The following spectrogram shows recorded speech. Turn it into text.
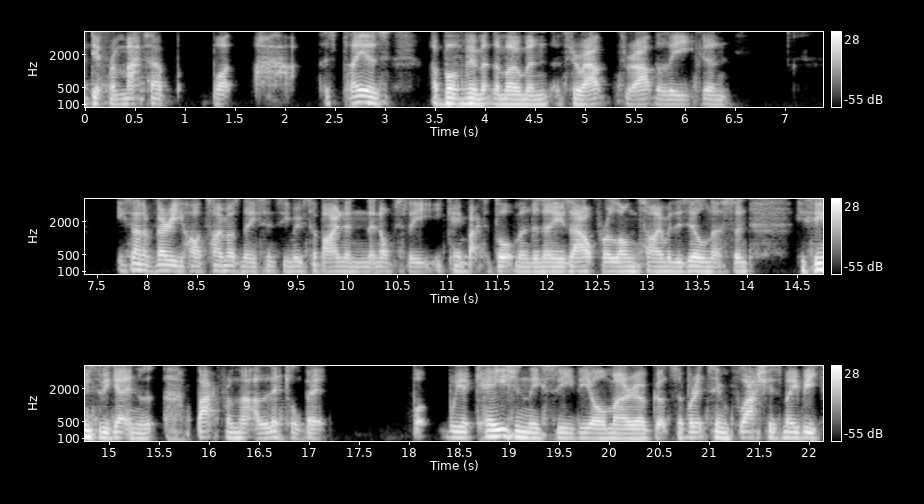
different matter. But ah, there's players above him at the moment throughout throughout the league, and he's had a very hard time, hasn't he, since he moved to Bayern, and then obviously he came back to Dortmund, and then he was out for a long time with his illness, and he seems to be getting back from that a little bit. But we occasionally see the old Mario Götze, but it's in flashes. Maybe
